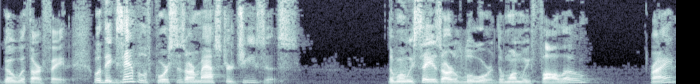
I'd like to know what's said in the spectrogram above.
go with our faith? Well, the example, of course, is our Master Jesus. The one we say is our Lord, the one we follow, right?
